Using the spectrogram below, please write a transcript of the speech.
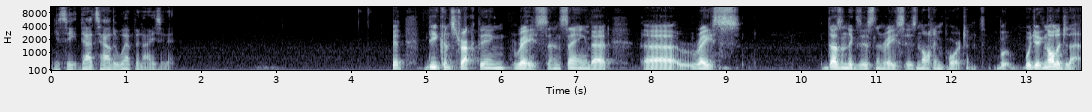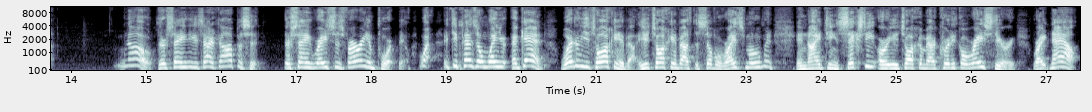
You see, that's how they're weaponizing it. Deconstructing race and saying that uh, race doesn't exist and race is not important. W- would you acknowledge that? No, they're saying the exact opposite. They're saying race is very important. What, it depends on when you're, again, what are you talking about? Are you talking about the civil rights movement in 1960 or are you talking about critical race theory right now?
